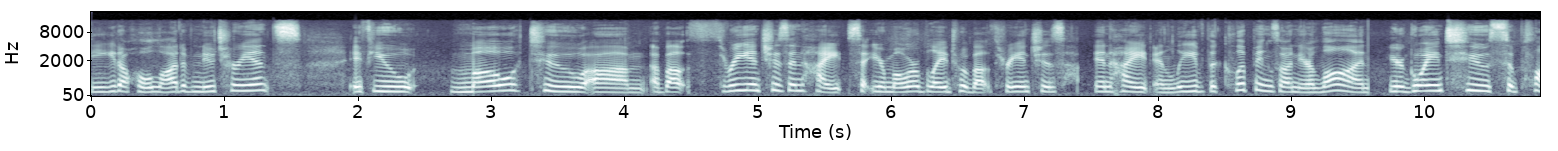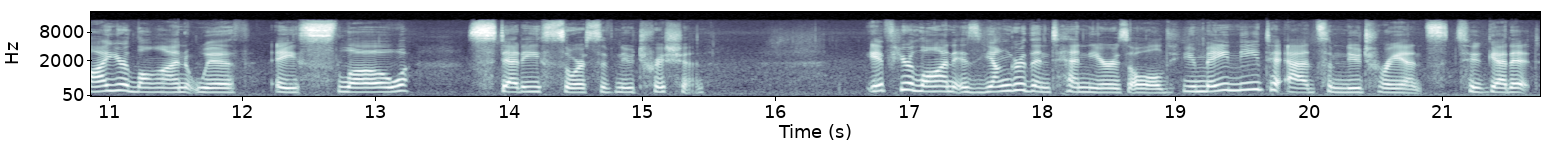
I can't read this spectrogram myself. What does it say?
need a whole lot of nutrients. If you mow to um, about three inches in height, set your mower blade to about three inches in height and leave the clippings on your lawn, you're going to supply your lawn with a slow, steady source of nutrition. If your lawn is younger than 10 years old, you may need to add some nutrients to get it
